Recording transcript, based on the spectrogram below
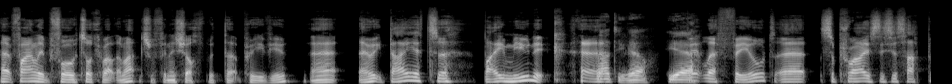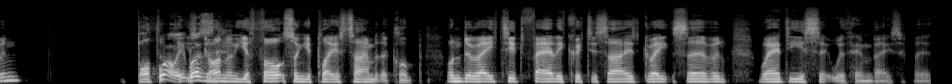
Uh, finally, before we talk about the match, we'll finish off with that preview. Uh, Eric Dier to Bayern Munich. Bloody hell. Yeah. Bit left field. Uh, surprised this has happened. Bothered well, it was gone. And your thoughts on your player's time at the club? Underrated, fairly criticised, great servant. Where do you sit with him, basically?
